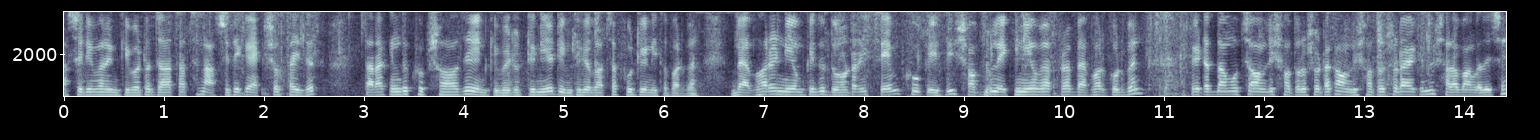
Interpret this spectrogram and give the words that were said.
আশি ডিমের ইনকিউবেটর যারা চাচ্ছেন আশি থেকে একশো সাইজের তারা কিন্তু খুব সহজে ইনকিউবেটরটি নিয়ে ডিম থেকে বাচ্চা ফুটিয়ে নিতে পারবেন। ব্যবহারের নিয়ম কিন্তু দুটোটারই সেম খুব ইজি সবগুলো একই নিয়মে আপনারা ব্যবহার করবেন। এটার দাম হচ্ছে অনলি সতেরোশো টাকা। অনলি সতেরোশো টাকা কিন্তু সারা বাংলাদেশে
